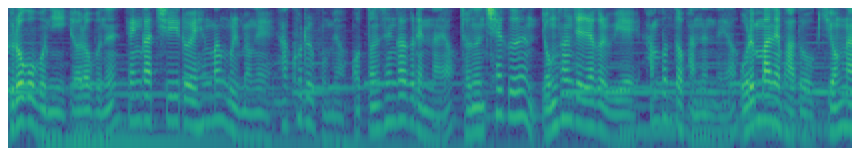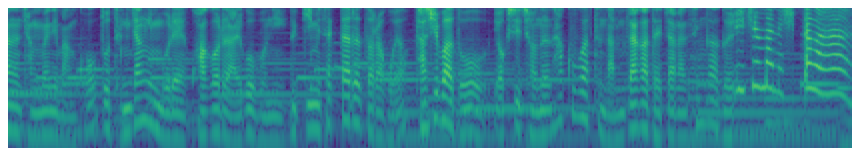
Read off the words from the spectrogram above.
그러고 보니 여러분은 센과 치히로의 행방불명의 하쿠를 보며 어떤 생각을 했나요? 저는 최근 영상 제작을 위해 한 번 더 봤는데요. 오랜만에 봐도 기억나는 장면이 많고 또 등장인물의 과거를 알고 보니 느낌이 색다르더라고요. 다시 봐도 역시 저는 하쿠 같은 남자가 되자란 생각을 일주일 만에 쉽다가.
